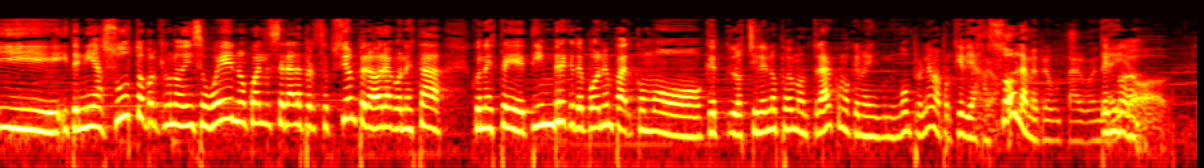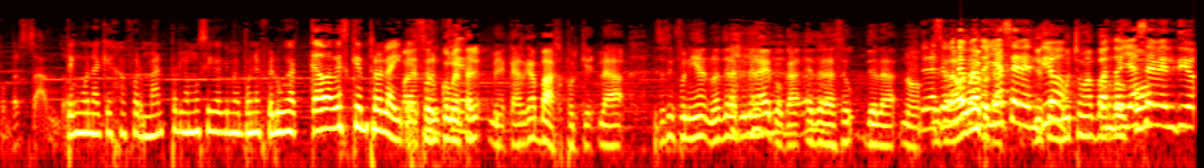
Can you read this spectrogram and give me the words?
y, y tenía susto porque uno dice, bueno, ¿cuál será la percepción? Pero ahora con esta con este timbre que te ponen para como que los chilenos podemos entrar, como que no hay ningún problema. ¿Por qué viajas sola? Me pregunta algo. Tengo- yo conversando. Tengo una queja formal por la música que me pone Feluga cada vez que entro al Va a aire. hacer un comentario. Me carga Bach, porque la, esa sinfonía no es de la primera época, es de la, de la, no, de la segunda otra cuando época. ya se Yo soy vendió. mucho más cuando ya se vendió.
